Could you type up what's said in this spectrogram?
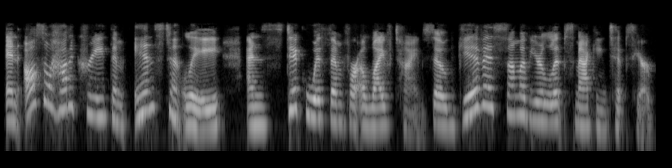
and also how to create them instantly and stick with them for a lifetime. So give us some of your lip smacking tips here.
